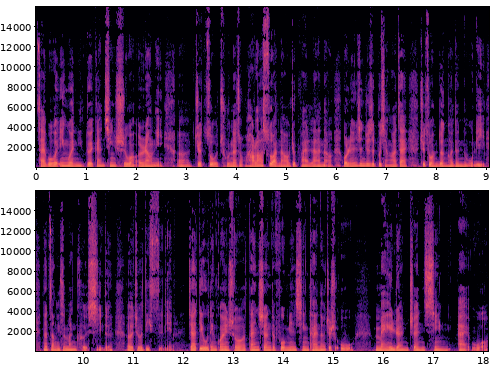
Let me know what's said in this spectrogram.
才不会因为你对感情失望而让你呃就做出那种好啦算啦，我就摆烂了，我人生就是不想要再去做任何的努力，那这样也是蛮可惜的。呃，就是第四点，接下来第五点，关于说单身的负面心态呢，就是五，没人真心爱我。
